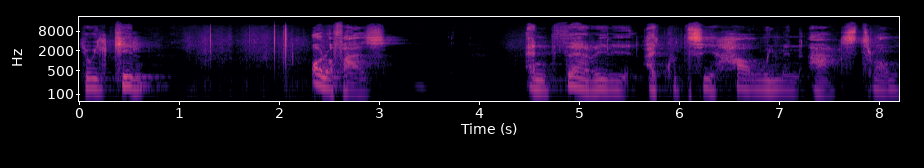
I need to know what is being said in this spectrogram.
He will kill all of us. And there really, I could see how women are strong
